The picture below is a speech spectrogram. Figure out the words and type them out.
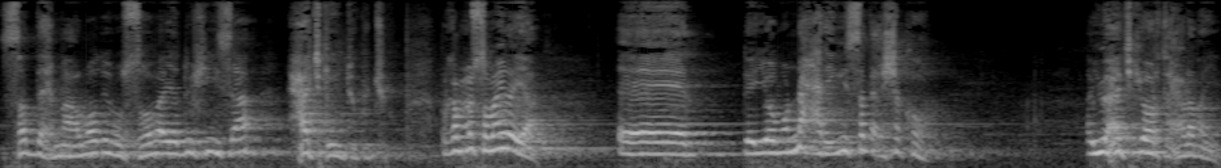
saddex maalmood inuu soomo ayaa dushiisa xajka intuu ku jiro. Marka muxuu samaynayaa? Dee yowmunaxrigii saddex isho ka hor. Ayuu xajkii horta xidhanaya.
